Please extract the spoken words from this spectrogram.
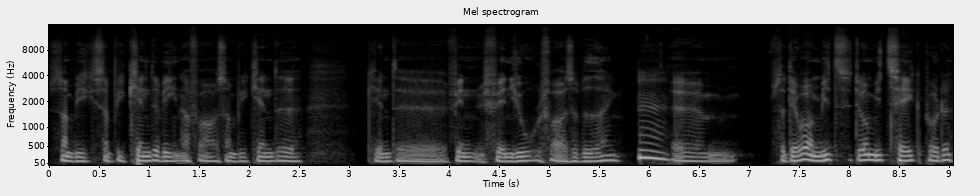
som vi, som vi kendte vener for, som vi kendte, kendte Finn, Finn Jul for osv. Ikke? Mm. Øhm, så det var, mit, det var mit take på det.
